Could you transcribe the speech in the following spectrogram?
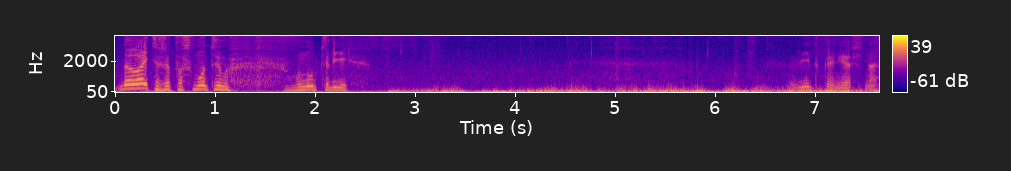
Давайте же посмотрим внутри. Вид, конечно,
